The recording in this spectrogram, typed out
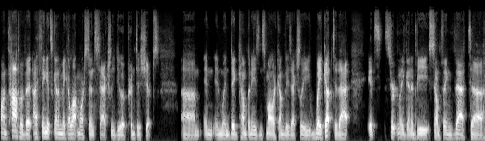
on top of it, I think it's going to make a lot more sense to actually do apprenticeships. Um, and, and when big companies and smaller companies actually wake up to that, it's certainly going to be something that uh,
